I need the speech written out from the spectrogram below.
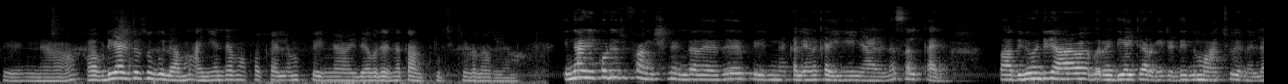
പിന്നെ അവിടെ ആയിട്ട് സുഖമില്ല. അനിയന്റെ മക്കൾക്കെല്ലാം പിന്നെ ഇതേപോലെ തന്നെ തണുപ്പ് പിടിച്ചിട്ടുണ്ടെന്ന് അറിയാം. ഇന്ന് അഴീക്കോട് ഒരു ഫംഗ്ഷൻ ഉണ്ട്. അതായത് പിന്നെ കല്യാണം കഴിഞ്ഞ് കഴിഞ്ഞാലുള്ള സൽക്കാരം. അപ്പം അതിനുവേണ്ടി ഞാൻ റെഡി ആയിട്ട് ഇറങ്ങിയിട്ടുണ്ട്. ഇന്ന് മാച്ചു വരുന്നില്ല.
